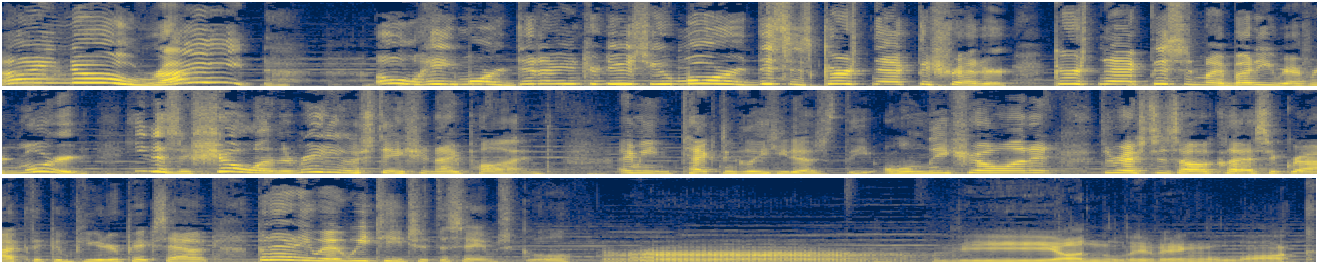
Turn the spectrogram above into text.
I know, right? Oh, hey, Mord, did I introduce you? Mord, this is Girthnak the Shredder. Girthnak, this is my buddy Reverend Mord. He does a show on the radio station I pawned. I mean, technically, he does the only show on it. The rest is all classic rock the computer picks out. But anyway, we teach at the same school. The unliving lock.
